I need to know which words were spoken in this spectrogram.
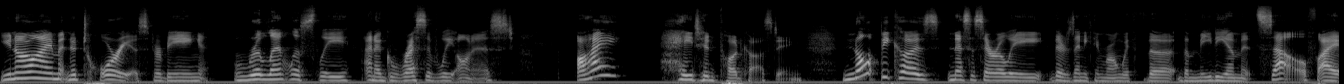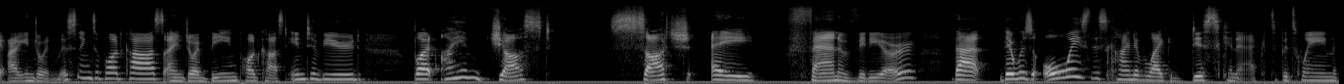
You know, I'm notorious for being relentlessly and aggressively honest. I hated podcasting. Not because necessarily there's anything wrong with the the medium itself. I i enjoy listening to podcasts. I enjoy being podcast interviewed. But i am just such a fan of video that there was always this kind of like disconnect between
